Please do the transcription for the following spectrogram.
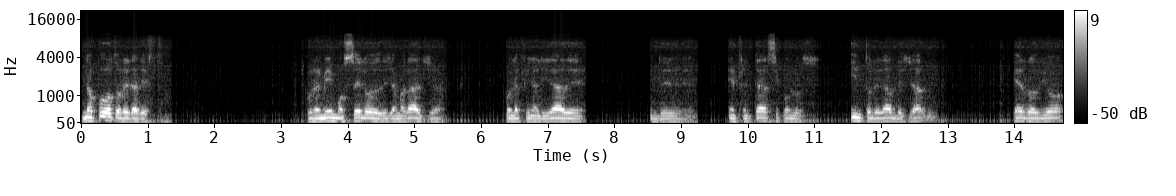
No puedo tolerar esto. Con el mismo celo de Yamaraja, con la finalidad de, de enfrentarse con los intolerables yadus, él rodeó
